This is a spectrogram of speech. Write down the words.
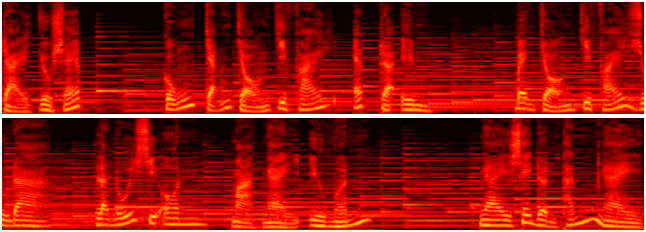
trại Joseph, cũng chẳng chọn chi phái Ephraim, bèn chọn chi phái Judah là núi Sion mà Ngài yêu mến. Ngài xây đền thánh Ngài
